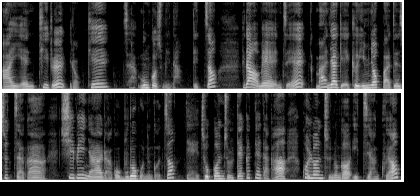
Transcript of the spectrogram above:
int를 이렇게 자 묶어줍니다. 됐죠? 그 다음에 이제 만약에 그 입력받은 숫자가 10이냐라고 물어보는 거죠. 네, 조건 줄 때 끝에다가 콜론 주는 거 잊지 않고요.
